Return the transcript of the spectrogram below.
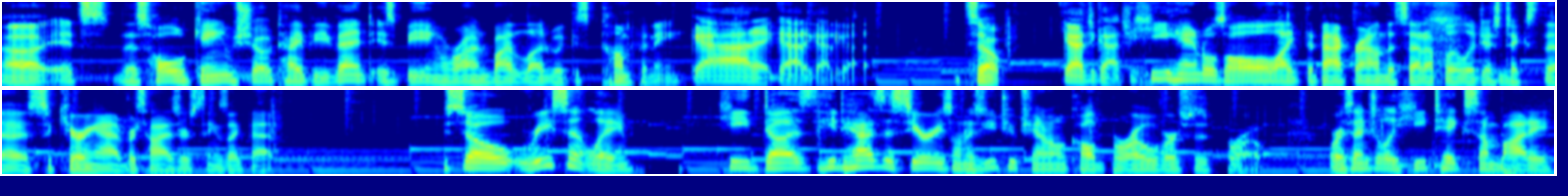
uh, it's this whole game show type event is being run by Ludwig's company. Got it. Got it. Got it. Got it. So Gotcha. Gotcha. he handles all like the background, the setup, the logistics, the securing advertisers, things like that. So recently, he does he has a series on his YouTube channel called Bro versus Bro, where essentially he takes somebody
